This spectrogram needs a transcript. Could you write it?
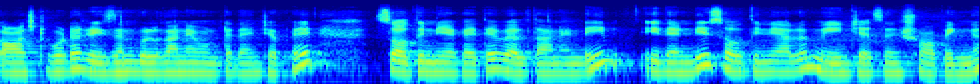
కాస్ట్ కూడా రీజనబుల్గానే ఉంటుంది అని చెప్పి సౌత్ ఇండియాకి అయితే వెళ్తానండి. ఇదండి సౌత్ ఇండియాలో మేము చేసిన షాపింగ్.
